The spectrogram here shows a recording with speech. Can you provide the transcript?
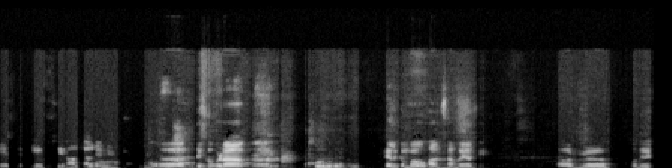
ਕੀ ਹਾਲ ਚਾਲ ਰਹੇ ਨੇ? ਦੇਖੋ ਬੜਾ ਦਿਲ ਕੰਬਾਊ ਹਾਦਸਾ ਹੋਇਆ ਸੀ। ਔਰ ਉਹਦੇ ਵਿੱਚ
